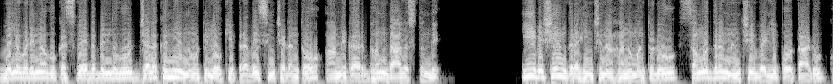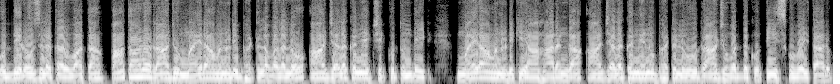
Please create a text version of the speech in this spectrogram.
వెలువడిన ఒక స్వేదబిందువు జలకన్య నోటిలోకి ప్రవేశించడంతో ఆమె గర్భం దాలుస్తుంది. ఈ విషయం గ్రహించిన హనుమంతుడు సముద్రం నుంచి వెళ్ళిపోతాడు కొద్ది రోజుల తరువాత పాతాళ రాజు మైరావణుడి భటుల వలలో ఆ జలకన్య చిక్కుతుంది. మైరావణుడికి ఆహారంగా ఆ జలకన్యను భటులు రాజు వద్దకు తీసుకువెళ్తారు.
